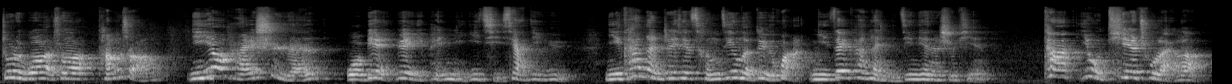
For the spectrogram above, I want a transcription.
周立波说：“唐爽，你要还是人，我便愿意陪你一起下地狱。你看看这些曾经的对话，你再看看你今天的视频。”他又贴出来了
